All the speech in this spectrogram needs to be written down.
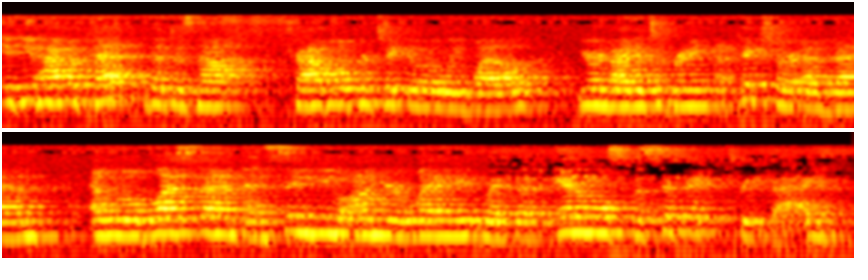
If you have a pet that does not travel particularly well, you're invited to bring a picture of them, and we will bless them and send you on your way with an animal-specific treat bag.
